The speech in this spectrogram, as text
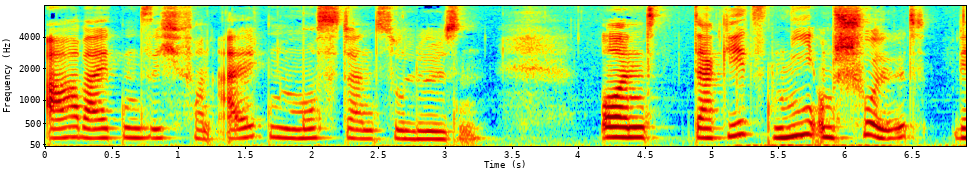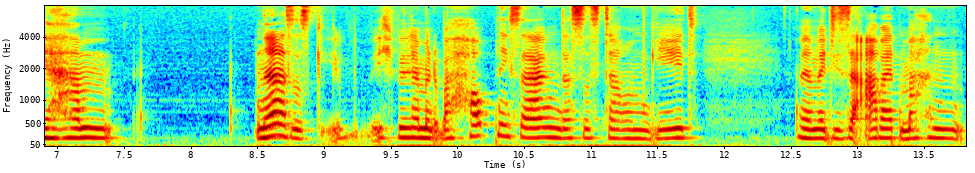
arbeiten, sich von alten Mustern zu lösen. Und da geht es nie um Schuld. Wir haben, na, also es, ich will damit überhaupt nicht sagen, dass es darum geht, wenn wir diese Arbeit machen,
